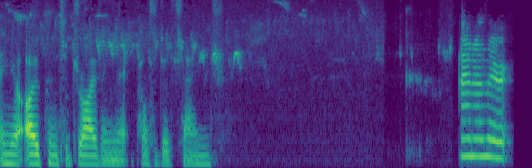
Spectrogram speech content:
and you're open to driving that positive change. And are there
